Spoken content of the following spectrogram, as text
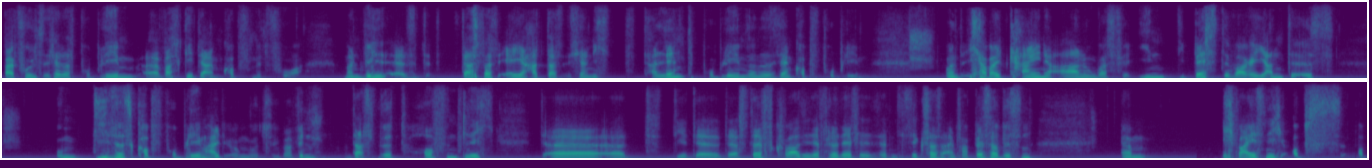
bei Fultz ist ja das Problem, äh, was geht da im Kopf mit vor? Man will, also das, was er ja hat, das ist ja nicht Talentproblem, sondern das ist ja ein Kopfproblem. Und ich habe halt keine Ahnung, was für ihn die beste Variante ist, um dieses Kopfproblem halt irgendwo zu überwinden. Und das wird hoffentlich äh, äh die, der, der Steph quasi der Philadelphia 76ers einfach besser wissen. Ähm, ich weiß nicht, ob's, ob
